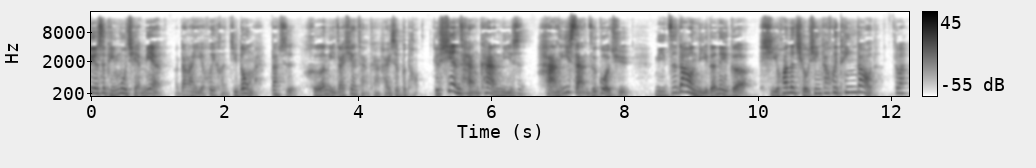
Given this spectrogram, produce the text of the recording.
电视屏幕前面，当然也会很激动嘛。但是和你在现场看还是不同。就现场看，你是喊一嗓子过去，你知道你的那个喜欢的球星他会听到的，是吧？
